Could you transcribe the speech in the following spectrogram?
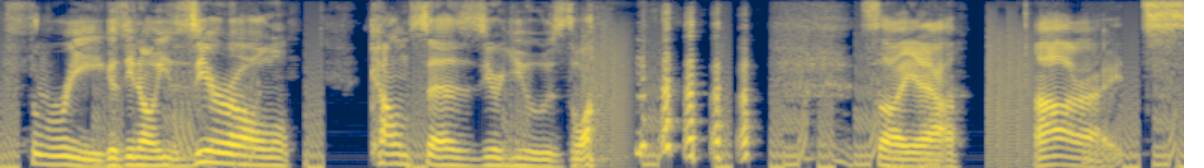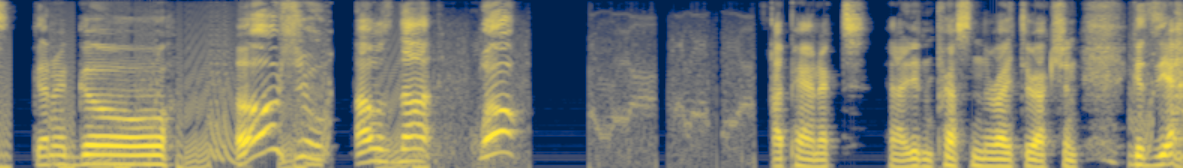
3. Because, you know, 0 counts as your used one. so, yeah. Alright. Gonna go... Oh, shoot! I was not... Whoa! I panicked, and I didn't press in the right direction. Because, yeah...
